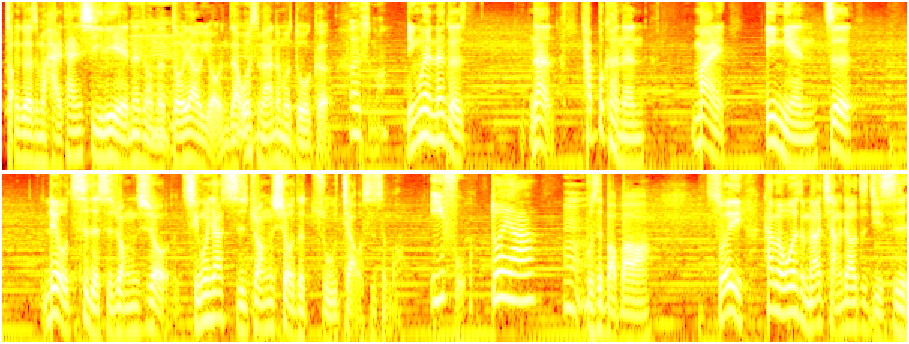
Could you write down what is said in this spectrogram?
找那个什么海滩系列那种的都要有，嗯，你知道为什么要那么多个？为什么？因为那个，那他不可能卖一年这六次的时装秀。请问一下，时装秀的主角是什么？衣服。对啊，嗯，不是包包啊。所以他们为什么要强调自己是？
